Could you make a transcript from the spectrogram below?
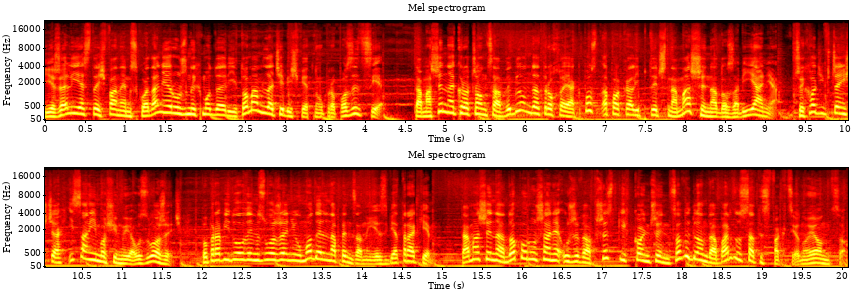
Jeżeli jesteś fanem składania różnych modeli, to mam dla Ciebie świetną propozycję. Ta maszyna krocząca wygląda trochę jak postapokaliptyczna maszyna do zabijania. Przychodzi w częściach i sami musimy ją złożyć. Po prawidłowym złożeniu model napędzany jest wiatrakiem. Ta maszyna do poruszania używa wszystkich kończyn, co wygląda bardzo satysfakcjonująco.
